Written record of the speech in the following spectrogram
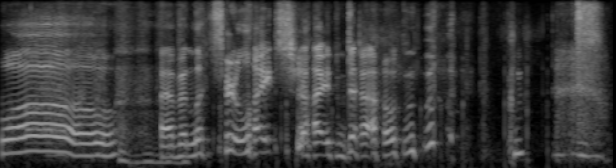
Whoa! Haven't let your light shine down.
